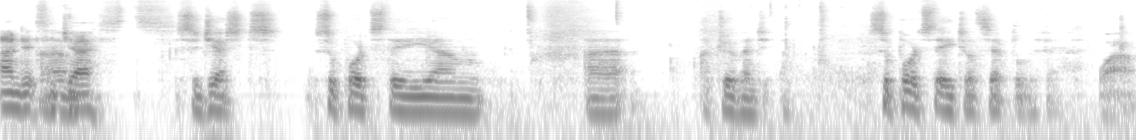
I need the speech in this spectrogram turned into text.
And it Um, suggests. suggests supports the um, uh, supports the atrial septal defect. wow.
